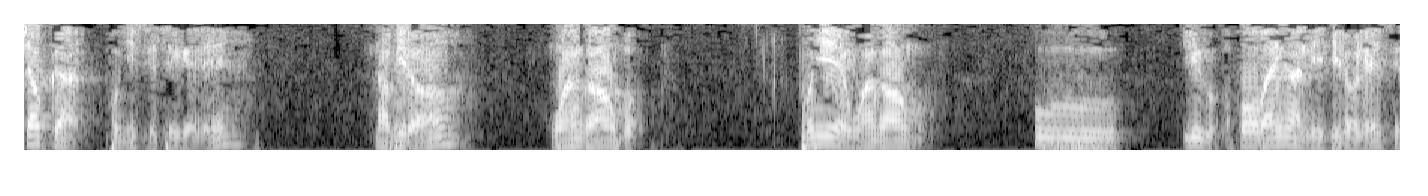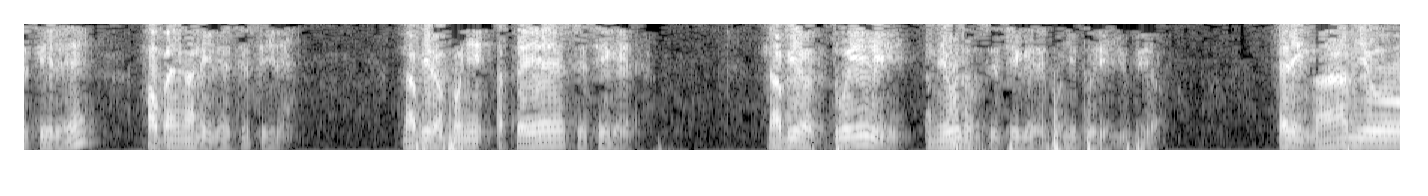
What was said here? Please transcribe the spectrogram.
ကြောက်ကဘုန်းကြီးစစ်ဆေးခဲ့တယ်နောက်ပြီးတော့ဝမ်းကောင်းပေါ့ဘုန်းကြီးရဲ့ဝမ်းကောင်းကို ဦးကြီးကိုအပေါ်ပိုင်းကနေပြီးတော့လည်းစစ်ဆေးတယ်အောက်ပိုင်းကနေလည်းစစ်ဆေးတယ်နောက်ပြီးတော့ဘုန်းကြီးအသေးစစ်ဆေးခဲ့တယ်နောက်ပြီးတော့သွေးတွေအမျိုးစုံစစ်ဆေးခဲ့တယ်ဘုန်းကြီးသွေးတွေယူပြီးတော့အဲ့ဒီ၅မျိုး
